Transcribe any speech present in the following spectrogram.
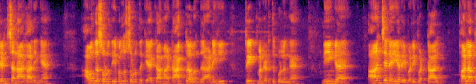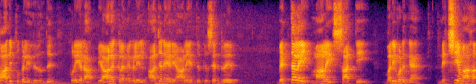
டென்ஷன் ஆகாதீங்க. அவங்க சொல்கிறது இவங்க சொல்கிறது கேட்காம டாக்டரை வந்து அணுகி ட்ரீட்மெண்ட் எடுத்துக்கொள்ளுங்க. நீங்கள் ஆஞ்சநேயரை வழிபட்டால் பல பாதிப்புகளிலிருந்து குறையலாம். வியாழக்கிழமைகளில் ஆஞ்சநேயரை ஆலயத்திற்கு சென்று வெத்தலை மாலை சாத்தி வழிபடுங்க. நிச்சயமாக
